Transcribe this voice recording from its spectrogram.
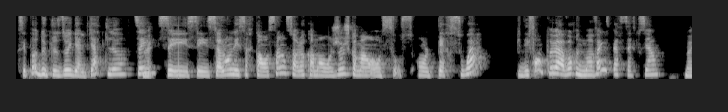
c'est pas 2 plus 2 égale 4, là. Tu sais, c'est selon les circonstances, selon comment on juge, comment on, on le perçoit. Puis des fois, on peut avoir une mauvaise perception. Oui.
